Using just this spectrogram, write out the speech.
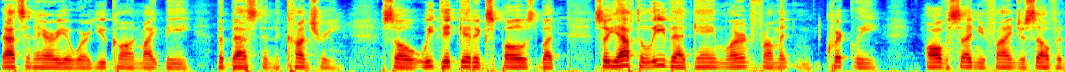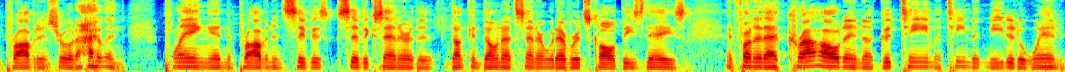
That's an area where UConn might be the best in the country. So we did get exposed, but so you have to leave that game, learn from it, and quickly all of a sudden you find yourself in Providence, Rhode Island, playing in the Providence Civic, Civic Center, the Dunkin' Donuts Center, whatever it's called these days, in front of that crowd and a good team, a team that needed a win.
